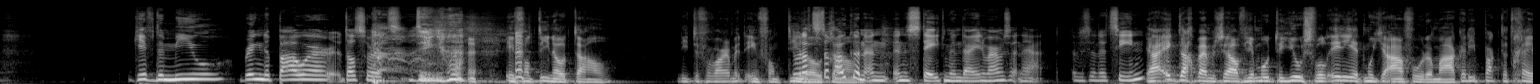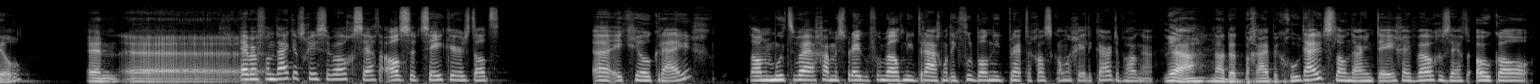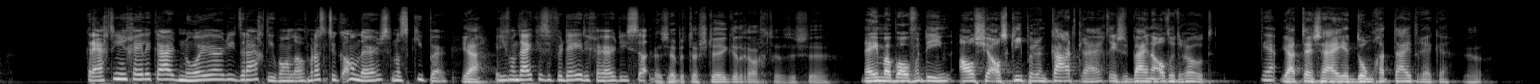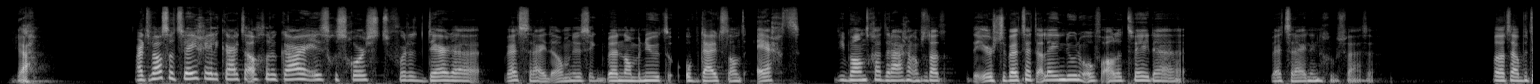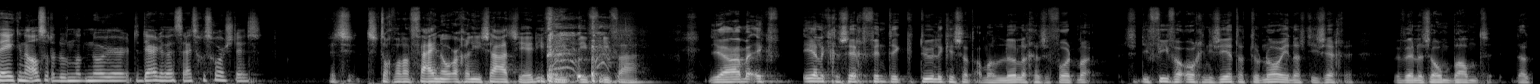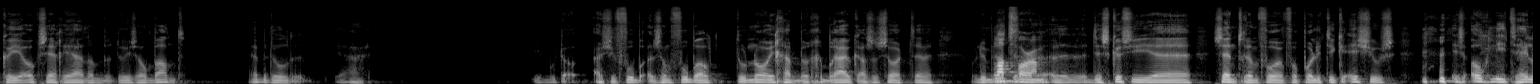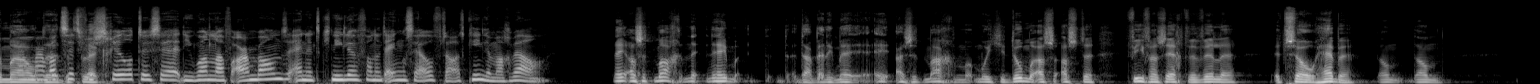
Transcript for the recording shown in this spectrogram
give the meal, bring the power, dat soort dingen. Infantino taal. Niet te verwarren met infantilo maar dat is toch taal. ook een, een, een statement daarin. Waarom ze, nou ja, we zullen het zien. Ja, ik dacht bij mezelf, je moet de useful idiot moet je aanvoerder maken. Die pakt het geel. En eh, Ja, maar Van Dijk heeft gisteren wel gezegd, als het zeker is dat eh, ik geel krijg, dan moeten we gaan bespreken of we hem wel of niet dragen. Want ik voetbal niet prettig als ik al een gele kaart heb hangen. Ja, nou dat begrijp ik goed. Duitsland daarentegen heeft wel gezegd, ook al krijgt hij een gele kaart, Neuer die draagt die one love. Maar dat is natuurlijk anders, want als keeper. Ja. Weet je, Van Dijk is een verdediger. Die ze hebben ter steken erachter. Dus, eh, Nee, maar bovendien, als je als keeper een kaart krijgt, is het bijna altijd rood. Ja. Ja, tenzij je dom gaat tijdrekken. ja. Ja, Maar het was dat twee gele kaarten achter elkaar is geschorst voor de derde wedstrijd dan. Dus ik ben dan benieuwd of Duitsland echt die band gaat dragen. En of ze dat de eerste wedstrijd alleen doen of alle tweede wedstrijden in de groepsfase. Wat dat zou betekenen als ze dat doen, dat Neuer de derde wedstrijd geschorst is. het is, het is toch wel een fijne organisatie, hè, die, die FIFA. ja, maar ik, eerlijk gezegd vind ik... Tuurlijk is dat allemaal lullig enzovoort. Maar die FIFA organiseert dat toernooi. En als die zeggen, we willen zo'n band... dan kun je ook zeggen, ja, dan doe je zo'n band. Ik bedoel, ja... Je moet, ook- als je voetbal, zo'n voetbaltoernooi gaat be- gebruiken als een soort... eh, hoe noem je dat? Platform. Eh, eh, discussiecentrum voor, voor politieke issues... is ook niet helemaal maar de, wat de is het plek. verschil tussen die One Love armband en het knielen van het Engelse elftal? Het knielen mag wel. Nee, als het mag. Nee, daar ben ik mee. eh, Als het mag, mo- moet je het doen. Maar als, als de FIFA zegt we willen het zo hebben, dan, dan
